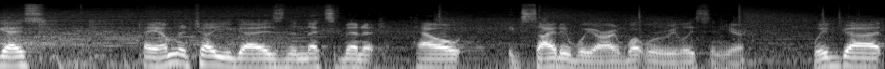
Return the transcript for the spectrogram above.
guys, hey, I'm going to tell you guys in the next minute how excited we are and what we're releasing here. We've got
